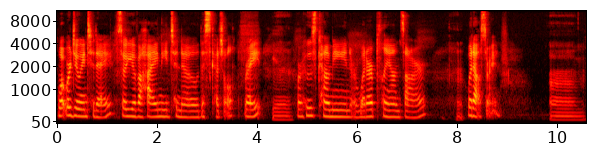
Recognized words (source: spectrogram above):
what we're doing today, so you have a high need to know the schedule, right? Yeah. Or who's coming, or what our plans are. What else, Ryan? Um.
